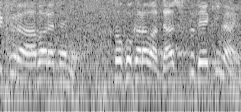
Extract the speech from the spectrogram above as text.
いくら暴れてもそこからは脱出できないの。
